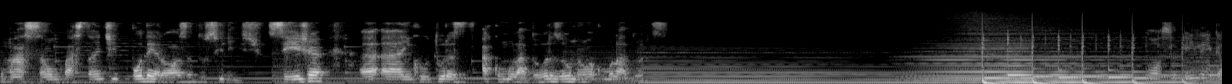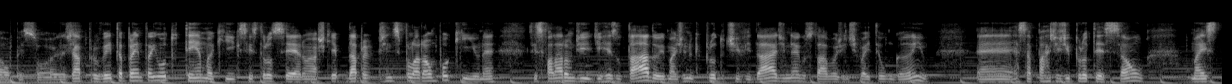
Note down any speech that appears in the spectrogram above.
uma ação bastante poderosa do silício, seja em culturas acumuladoras ou não acumuladoras. Nossa, bem legal, pessoal. Já aproveita para entrar em outro tema aqui que vocês trouxeram. Acho que dá para a gente explorar um pouquinho, né? Vocês falaram de, de resultado, eu imagino que produtividade, né, Gustavo? A gente vai ter um ganho. É, essa parte de proteção, mas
